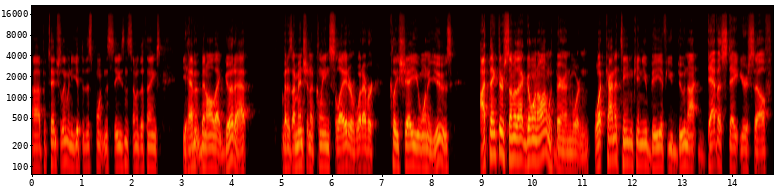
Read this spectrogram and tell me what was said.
uh, potentially when you get to this point in the season. Some of the things you haven't been all that good at. But as I mentioned, a clean slate or whatever cliche you want to use I think there's some of that going on with Behren Morton. What kind of team can you be if you do not devastate yourself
